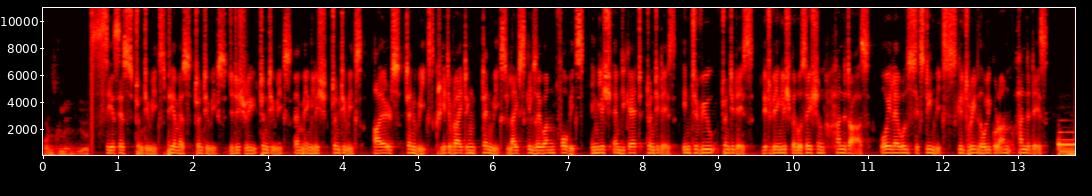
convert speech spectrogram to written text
Funds clear? Yes. CSS 20 weeks, PMS 20 weeks, Judiciary 20 weeks, M English 20 weeks, IELTS 10 weeks, Creative Writing 10 weeks, Life Skills A1 4 weeks, English MDCAT 20 days, Interview 20 days, Day-to-Day English Conversation 100 hours, OA Level 16 weeks, Skill to Read the Holy Quran 100 days.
